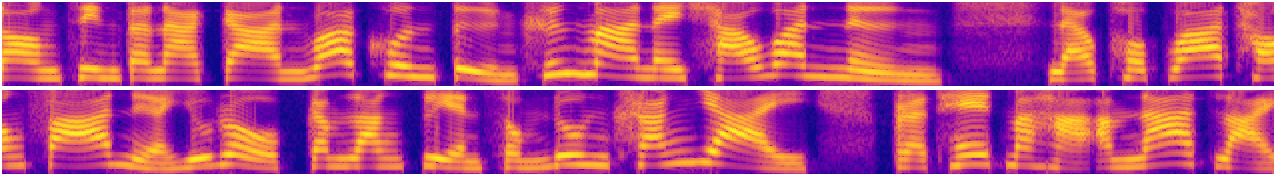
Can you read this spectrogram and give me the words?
ลองจินตนาการว่าคุณตื่นขึ้นมาในเช้าวันหนึ่ง แล้วพบว่าท้องฟ้าเหนือยุโรปกำลังเปลี่ยนสมดุลครั้งใหญ่ ประเทศมหาอำนาจหลาย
